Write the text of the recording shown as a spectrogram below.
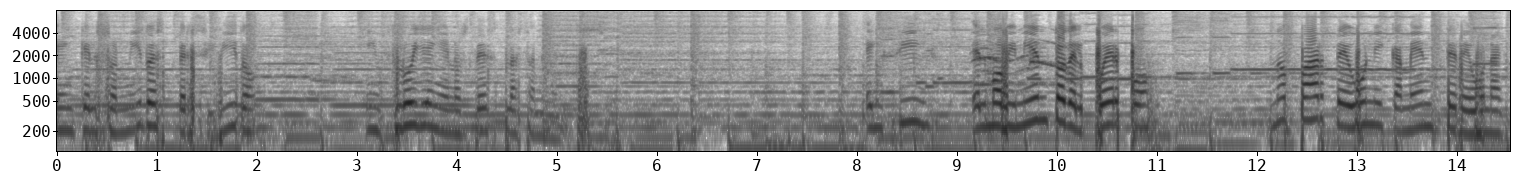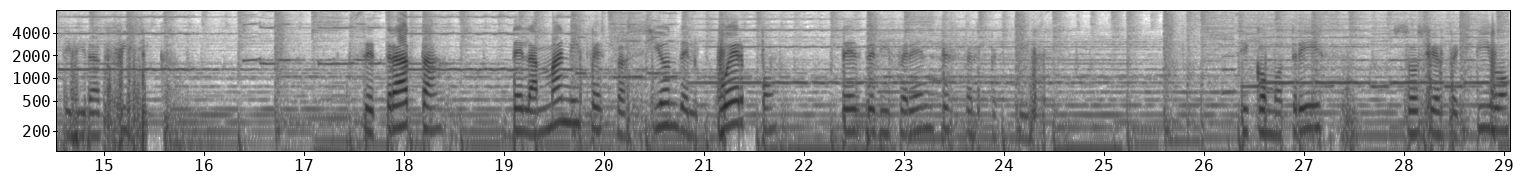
en que el sonido es percibido influyen en los desplazamientos. En sí, el movimiento del cuerpo no parte únicamente de una actividad física. Se trata de la manifestación del cuerpo desde diferentes perspectivas. Psicomotriz, socioafectivo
